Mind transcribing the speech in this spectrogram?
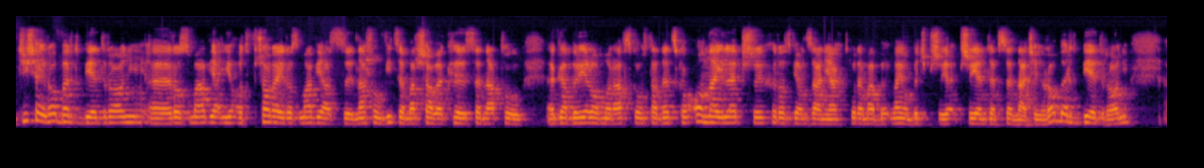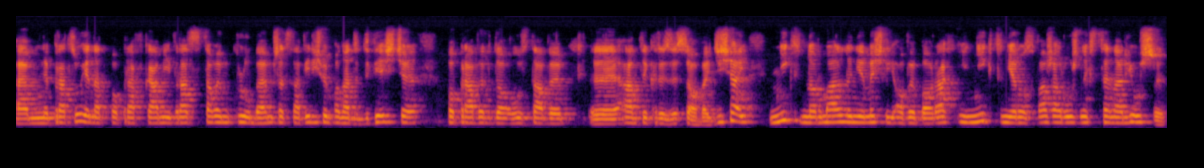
Dzisiaj Robert Biedroń e, rozmawia i od wczoraj rozmawia z naszą wicemarszałek Senatu Gabrielą Morawską-Stanecką o najlepszych rozwiązaniach, które ma, mają być przyjęte w Senacie. Robert Biedroń um, pracuje nad poprawkami wraz z całym klubem. Przedstawiliśmy ponad 200 poprawek do ustawy e, antykryzysowej. Dzisiaj nikt normalny nie myśli o wyborach i nikt nie rozważa różnych scenariuszy.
